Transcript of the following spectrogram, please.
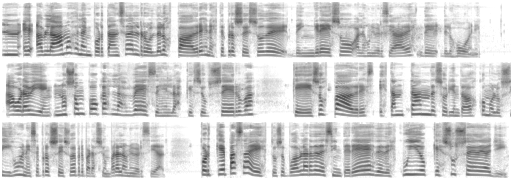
mm, eh, hablábamos de la importancia del rol de los padres en este proceso de, ingreso a las universidades de, los jóvenes. Ahora bien, no son pocas las veces en las que se observa que esos padres están tan desorientados como los hijos en ese proceso de preparación para la universidad. ¿Por qué pasa esto? ¿Se puede hablar de desinterés, de descuido? ¿Qué sucede allí?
